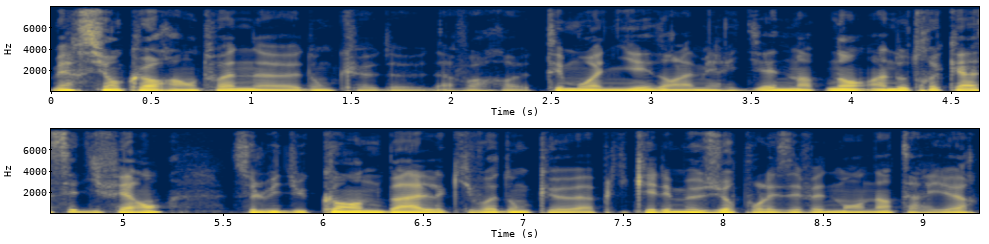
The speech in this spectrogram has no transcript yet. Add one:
Merci encore à Antoine euh, donc euh, d'avoir euh, témoigné dans la Méridienne. Maintenant, un autre cas assez différent, celui du camp handball qui voit donc appliquer les mesures pour les événements en intérieur.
